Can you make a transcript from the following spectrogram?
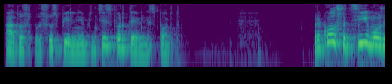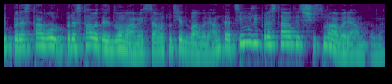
А, сп- суспільні. В кінці спортивні. Спорт. Прикол, що ці можуть переставу- переставитись двома місцями. Тут є два варіанти, а ці можуть переставитись шістьма варіантами.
